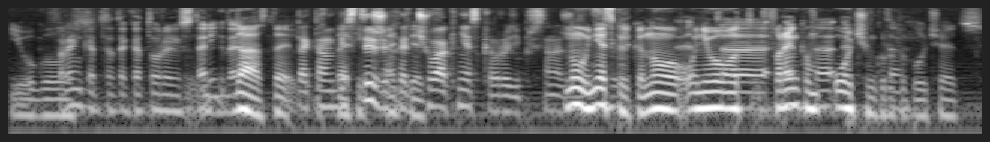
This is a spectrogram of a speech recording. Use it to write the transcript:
его голос. Фрэнк это, это который старик, да? Да, ста- Так там старик, бесстыжих, это отец. чувак несколько вроде персонажей. Ну, несколько, но у него вот Это- с Фрэнком это- очень это- круто получается.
